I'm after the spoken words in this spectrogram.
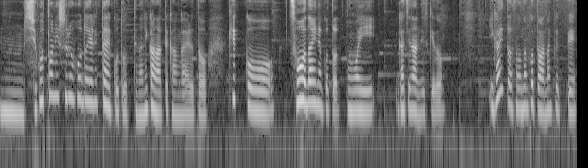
うん仕事にするほどやりたいことって何かなって考えると結構壮大なこと思いがちなんですけど意外とそんなことはなくって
